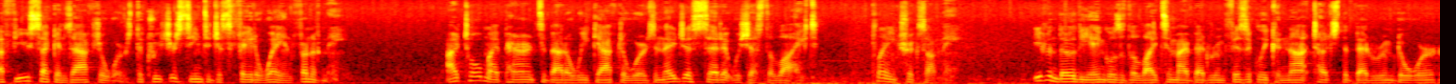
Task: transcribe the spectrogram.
A few seconds afterwards, the creature seemed to just fade away in front of me. I told my parents about a week afterwards, and they just said it was just the light, playing tricks on me. Even though the angles of the lights in my bedroom physically could not touch the bedroom door,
